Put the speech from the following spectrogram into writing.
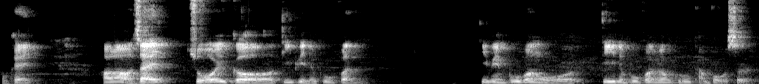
OK，好，然后再做一个低频的部分。低频部分我低的部分用 Groove Composer。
